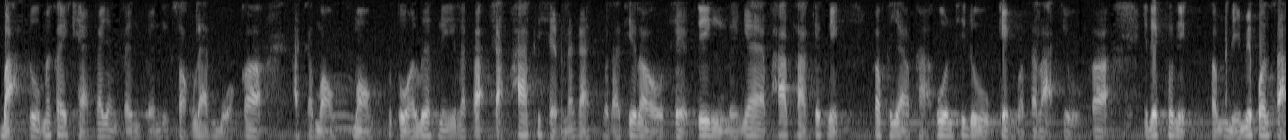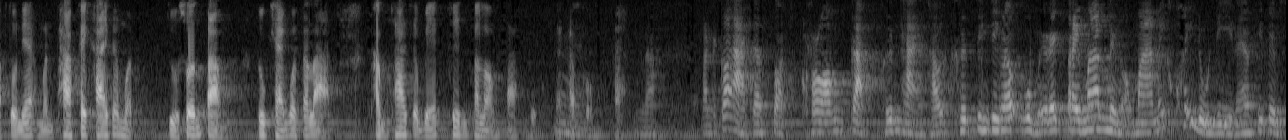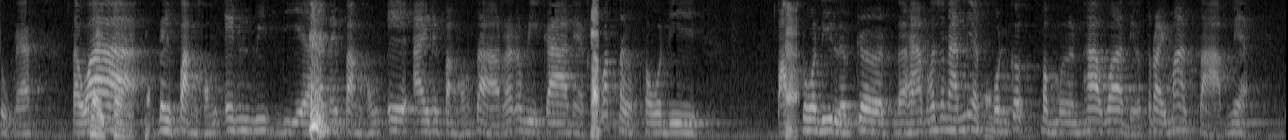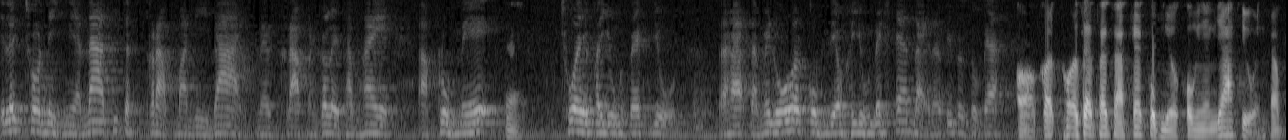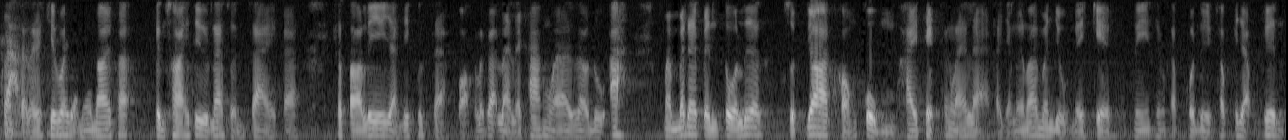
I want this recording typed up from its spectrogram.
บาทดูไม่ค่อยแข็งก็ยังเป็นเป็นอีกสองแรงบวกก็อาจจะมองมองตัวเลือกนี้แล้วก็จากภาพที่เห็นแล้วกันเวลาที่เรา trading ในแง่ภาพทางเทคนิคก็พยายามหาหุ้นที่ดูเก่งกว่าตลาดอยู่ ก็อิเล็กทรอนิกส์ก็หนีไม่พ้นสามตัวเนี้ยมันภาพคล้ายๆกันหมดอยู่โซนต่ำดูแข็งกว่าตลาดทำท่าจะเบรกขึ้นก็ลองตามดูนะครับผมครับนะมันก็อาจจะสอดคล้องกับพื้นฐานเขาคือจริง ๆ แล้วกลุ่มอิเล็กไตรมาสหนึ่งออกมาไม่ค่อยดูดีนะพี่เปรมสุขนะ แต่ว่าใช่ใช่ครับในฝั่งของ NVIDIA ในฝั่งของ AI ในฝั่งของสหรัฐอเมริกาเนี่ยครัเขาบก็เติบโตดีปรับฮะตัวดีเหลือเกินนะฮะเพราะฉะนั้นเนี่ยคนก็ประเมินภาพว่าเดี๋ยวไตรมาสสามเนี่ยอิเล็กทรอนิกส์เนี่ยน่าที่จะกลับมาดีได้นะครับมันก็เลยทำให้อ่ากลุ่มนี้อ่าช่วยพยุงเซตอยู่นะฮะแต่ไม่รู้ว่ากลุ่มเดียวพยุงได้แค่ไหนนะพี่ประสุขนะอ๋อก็เพราะถ้าถ้าจะแค่กลุ่มเดียวคงยังยากอยู่นะครับครับแต่เราก็คิดว่าอย่างน้อยๆก็ เป็น choice ที่ดูน่าสนใจกับ story อย่างที่คุณแสบบอกแล้วก็หลายๆครั้งเวลาเราดูอะมันไม่ได้เป็นตัวเลือกสุดยอดของกลุ่มไฮเทคทั้งหลายแหละแต่อย่างน้อยๆมันอยู่ในเกณฑ์นี้ใช่ไหมครับคนอื่นเขาขยับขึ้น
